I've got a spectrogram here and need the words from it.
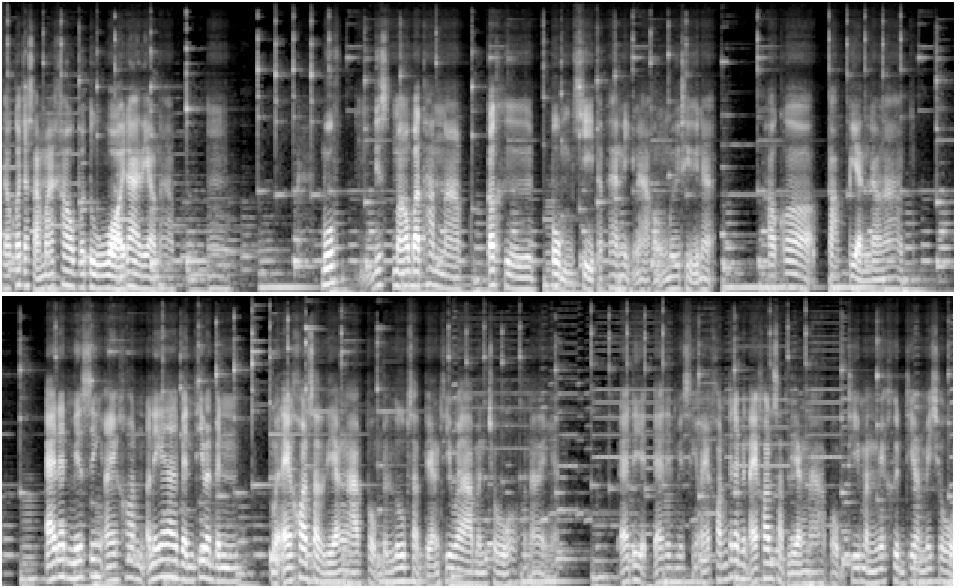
แล้วก็จะสามารถเข้าประตูวอยได้แล้วนะครับม move this mouse button นะครับ ก็คือปุ่มขี่ไททานิกนะครับของมือถือเนี่ยเขาก็ปรับเปลี่ยนแล้วนะครับ added missing icon อันนี้ก็น่าจะเป็นที่มันเป็น เหมือนไอคอนสัตว์เลี้ยงนะครับ ผมเป็นรูปสัตว์เลี้ยงที่เวลามันโชว์อะไรเงี้ย added added missing icon ก็จะเป็นไอคอนสัตว์เลี้ยงนะครับผมที่มันไม่ขึ้นที่มันไม่โชว์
